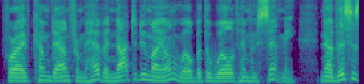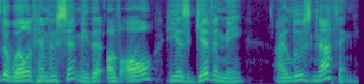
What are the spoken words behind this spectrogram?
For I have come down from heaven not to do my own will, but the will of him who sent me. Now, this is the will of him who sent me, that of all he has given me, I lose nothing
